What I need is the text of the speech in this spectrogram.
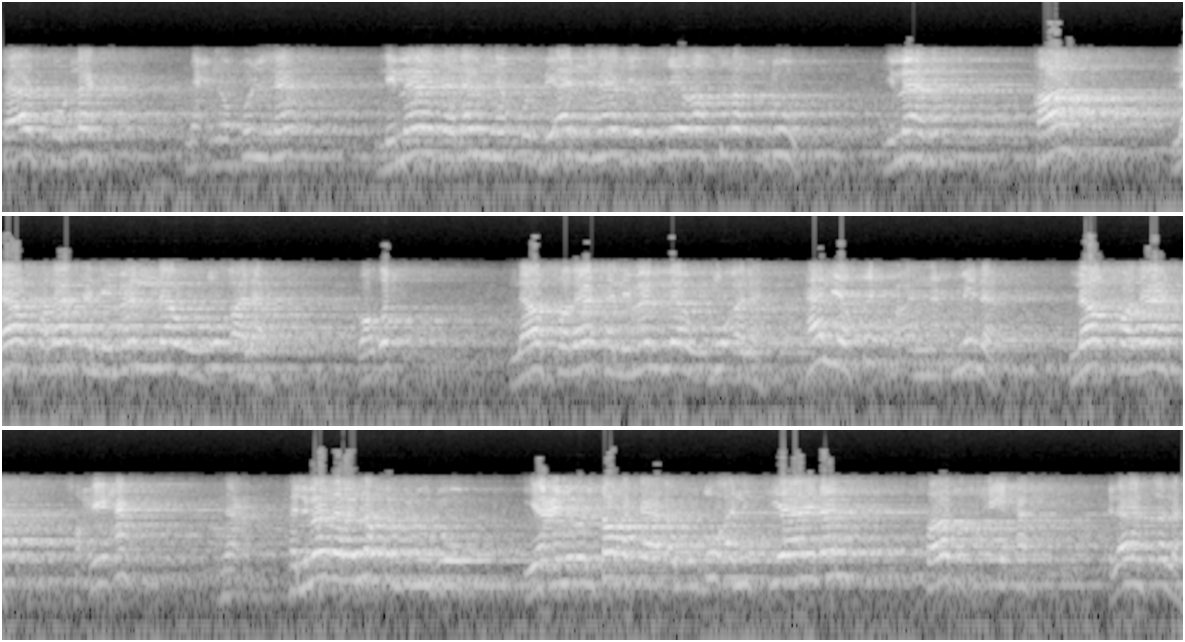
سأذكر لك نحن قلنا لماذا لم نقل بأن هذه الصيغة صيغة وجوب لماذا؟ قال لا صلاة لمن لا وضوء له. واضح؟ لا صلاة لمن لا وضوء له. هل يصح أن نحمل لا صلاة صحيحة؟ نعم. فلماذا لم نقل بالوجوب يعني من ترك الوضوء نسيانا صلاة صحيحة الآن أسألك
